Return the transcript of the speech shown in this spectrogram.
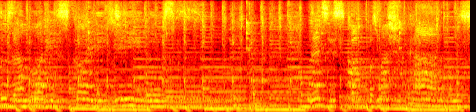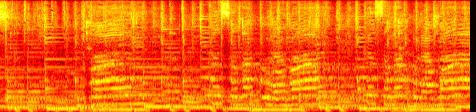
dos amores colhidos. Nesses corpos machucados. Vai, canção da cura, vai, canção da cura, vai,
